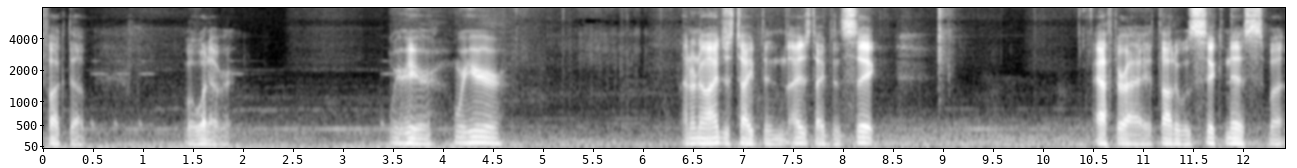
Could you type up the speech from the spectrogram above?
fucked up. But whatever. We're here. We're here. I don't know. I just typed in. I just typed in sick. After I thought it was sickness, but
